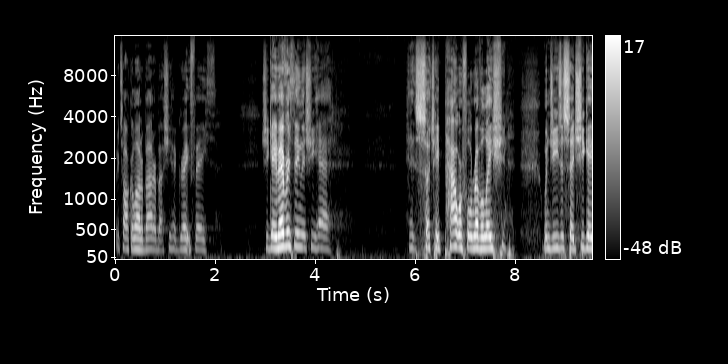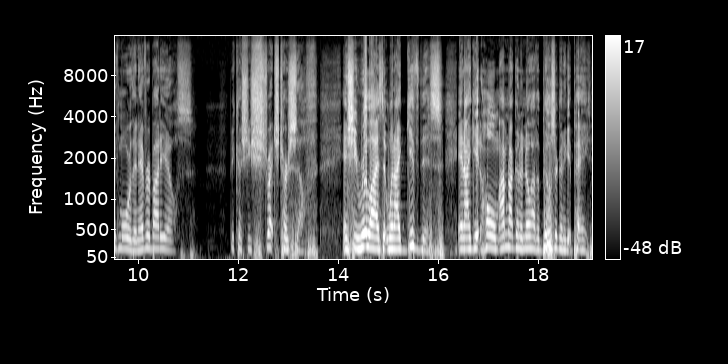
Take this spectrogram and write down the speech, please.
We talk a lot about her, but she had great faith. She gave everything that she had. And it's such a powerful revelation when Jesus said she gave more than everybody else because she stretched herself and she realized that when I give this and I get home, I'm not going to know how the bills are going to get paid.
